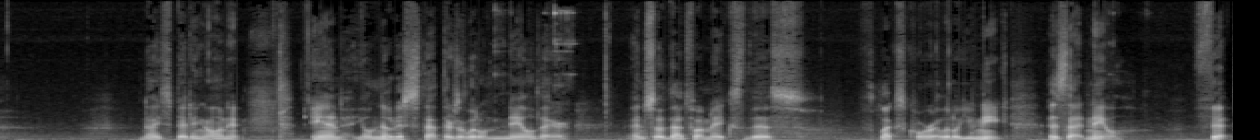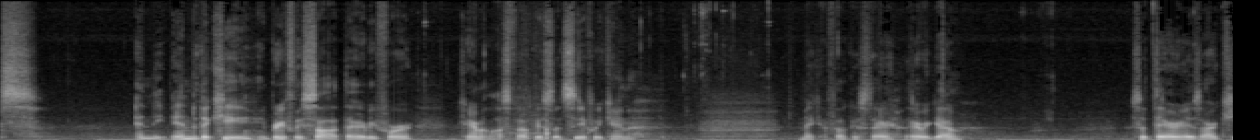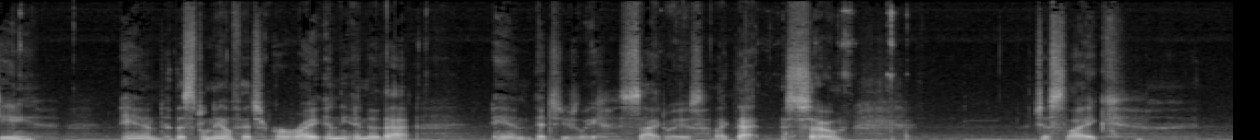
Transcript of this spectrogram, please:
nice bedding on it. And you'll notice that there's a little nail there. And so that's what makes this Flexcore a little unique, is that nail fits in the end of the key. You briefly saw it there before camera lost focus. Let's see if we can make it focus there. There we go. So there is our key and this little nail fits right in the end of that and it's usually sideways like that. So just like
